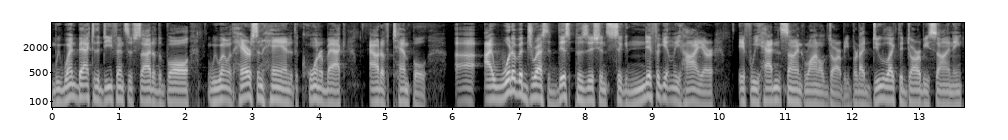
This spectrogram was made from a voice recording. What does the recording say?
We went back to the defensive side of the ball. We went with Harrison Hand, at the cornerback out of Temple. Uh, I would have addressed this position significantly higher if we hadn't signed Ronald Darby. But I do like the Darby signing,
